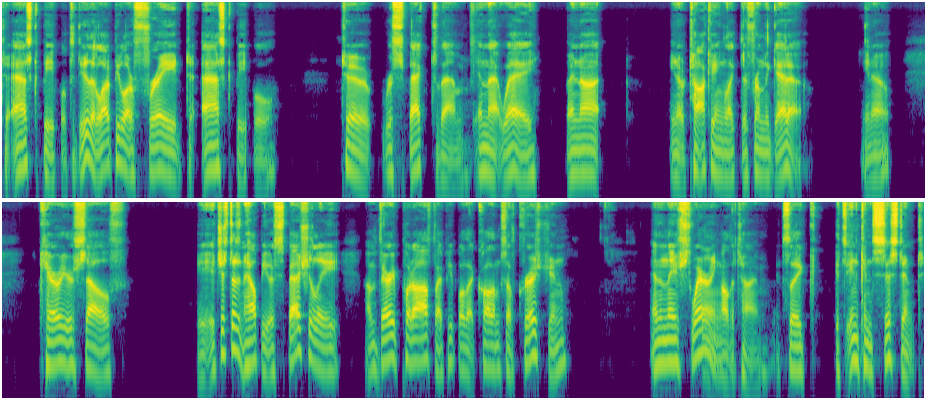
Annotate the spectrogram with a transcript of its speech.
to ask people to do that. A lot of people are afraid to ask people to respect them in that way by not, you know, talking like they're from the ghetto, you know? Carry yourself. It just doesn't help you, especially I'm very put off by people that call themselves Christian and then they're swearing all the time. It's like, it's inconsistent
